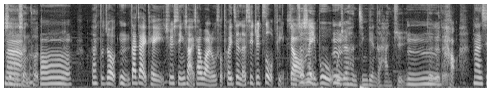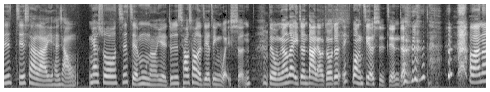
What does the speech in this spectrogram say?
是很深刻的。哦。那这就嗯，大家也可以去欣赏一下宛如所推荐的戏剧作品，这是一部我觉得嗯很经典的韩剧。嗯，对对对好，那其实接下来也很想应该说，其实节目呢，也就是悄悄的接近尾声。嗯对，我们刚刚在一阵大聊之后就，诶忘记了时间的。好啦，那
